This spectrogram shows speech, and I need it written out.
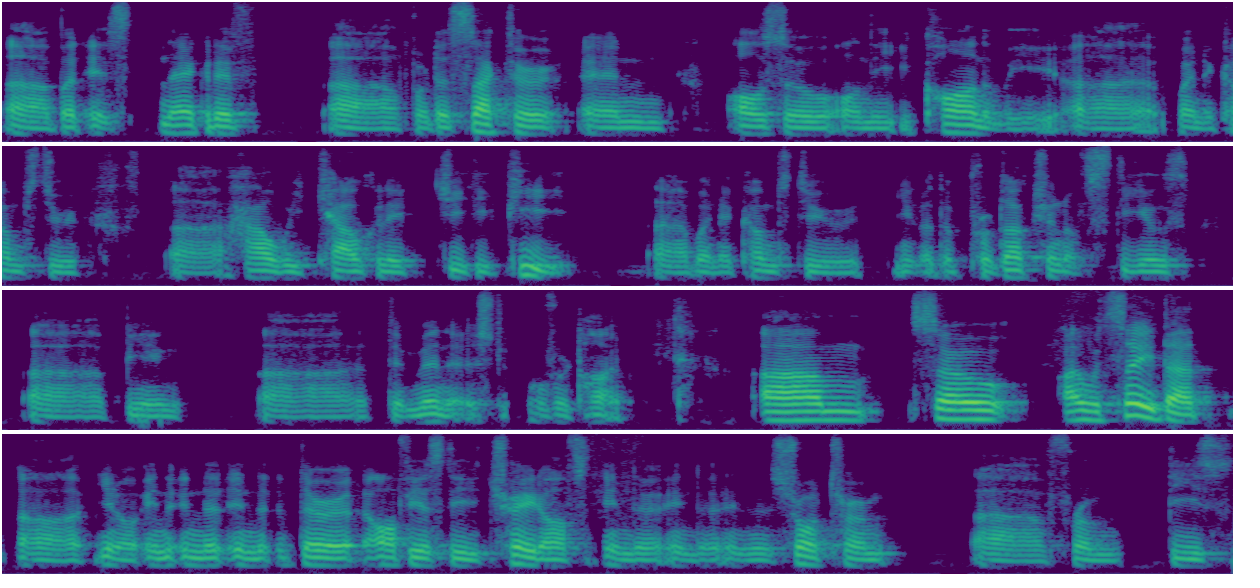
but it's negative for the sector and also on the economy uh, when it comes to uh, how we calculate GDP uh, when it comes to you know the production of steels uh, being uh, diminished over time. Um, so I would say that uh, you know in, in, the, in the, there are obviously trade-offs in the in the in the short term from these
